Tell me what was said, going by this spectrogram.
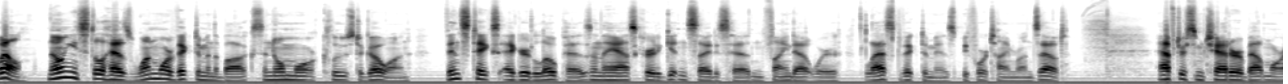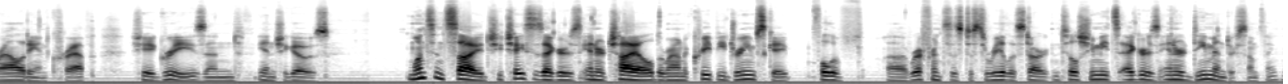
Well, knowing he still has one more victim in the box and no more clues to go on, Vince takes Edgar to Lopez and they ask her to get inside his head and find out where the last victim is before time runs out. After some chatter about morality and crap, she agrees and in she goes. Once inside, she chases Edgar's inner child around a creepy dreamscape full of uh, references to surrealist art until she meets Edgar's inner demon or something,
